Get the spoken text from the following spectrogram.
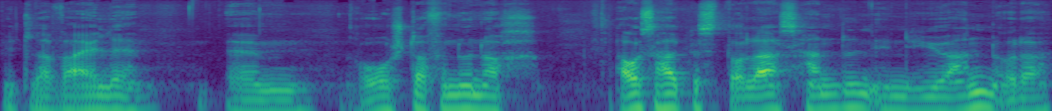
mittlerweile ähm, Rohstoffe nur noch außerhalb des Dollars handeln, in Yuan oder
